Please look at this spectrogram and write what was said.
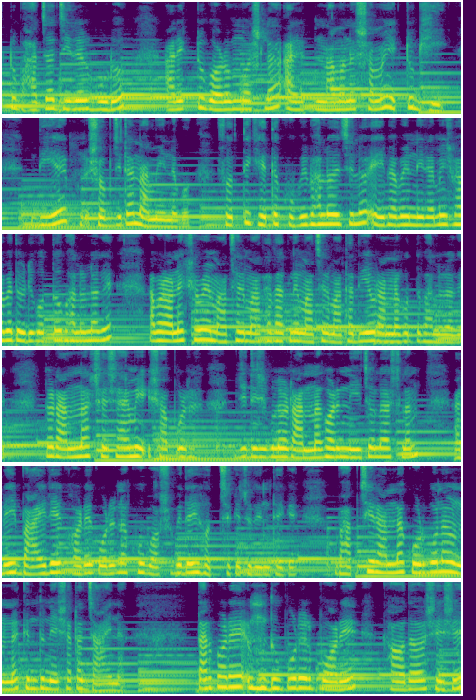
একটু ভাজা জিরের গুঁড়ো, আর একটু গরম মশলা, আর নামানোর সময় একটু ঘি। দিয়ে সবজিটা নামিয়ে নেব। সত্যি খেতে খুবই ভালো হয়েছিল। এইভাবে নিরামিষভাবে তৈরি করতেও ভালো লাগে। আবার অনেক সময় মাছের মাথা থাকলে মাছের মাথা দিয়েও রান্না করতে ভালো লাগে। তো রান্নার শেষে আমি সব জিনিসগুলো রান্নাঘরে নিয়ে চলে আসলাম। আর এই বাইরে ঘরে করে না খুব অসুবিধাই হচ্ছে কিছুদিন থেকে। ভাবছি রান্না করব না উনুনে কিন্তু নেশাটা যায় না। তারপরে দুপুরের পরে খাওয়া দাওয়া শেষে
